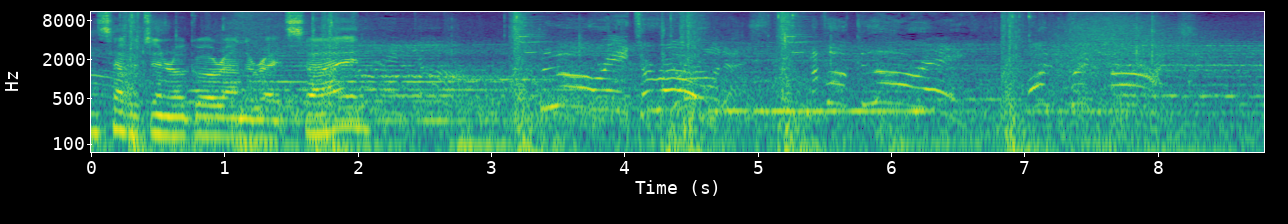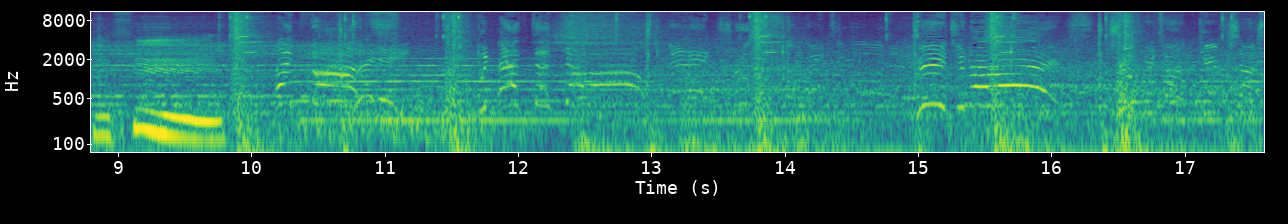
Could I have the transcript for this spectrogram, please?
Let's have the general go around the right side. Glory to Rome! For glory! On quick march! Hmm. Advance! At the double! Legionaries! Jupiter gives us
